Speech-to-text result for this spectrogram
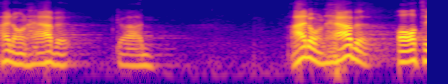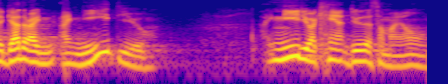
I don't have it, God. I don't have it all together. I, I need you. I need you. I can't do this on my own.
